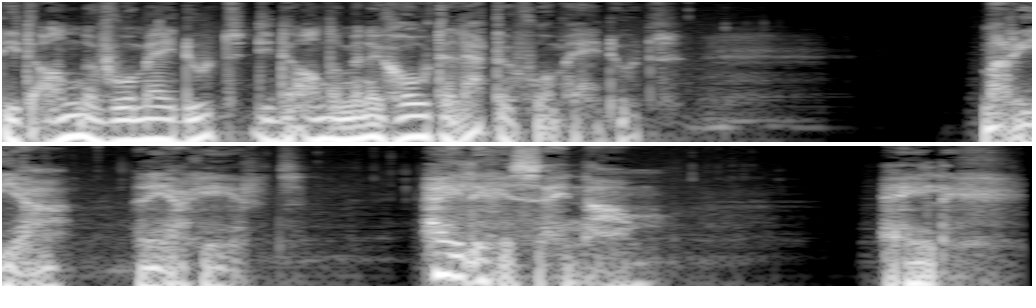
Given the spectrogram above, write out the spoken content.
die de ander voor mij doet, die de ander met een grote letter voor mij doet. Maria reageert. Heilig is zijn naam. Heilig.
